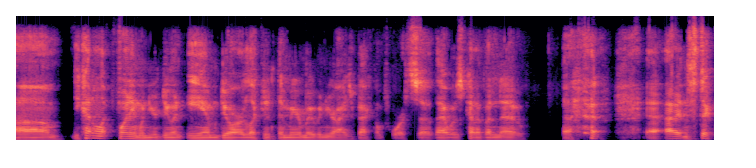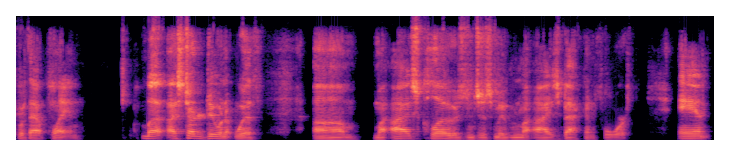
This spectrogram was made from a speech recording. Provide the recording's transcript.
Um, you kind of look funny when you're doing EMDR, looking at the mirror, moving your eyes back and forth. So that was kind of a no. I didn't stick with that plan but I started doing it with um, my eyes closed and just moving my eyes back and forth. And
